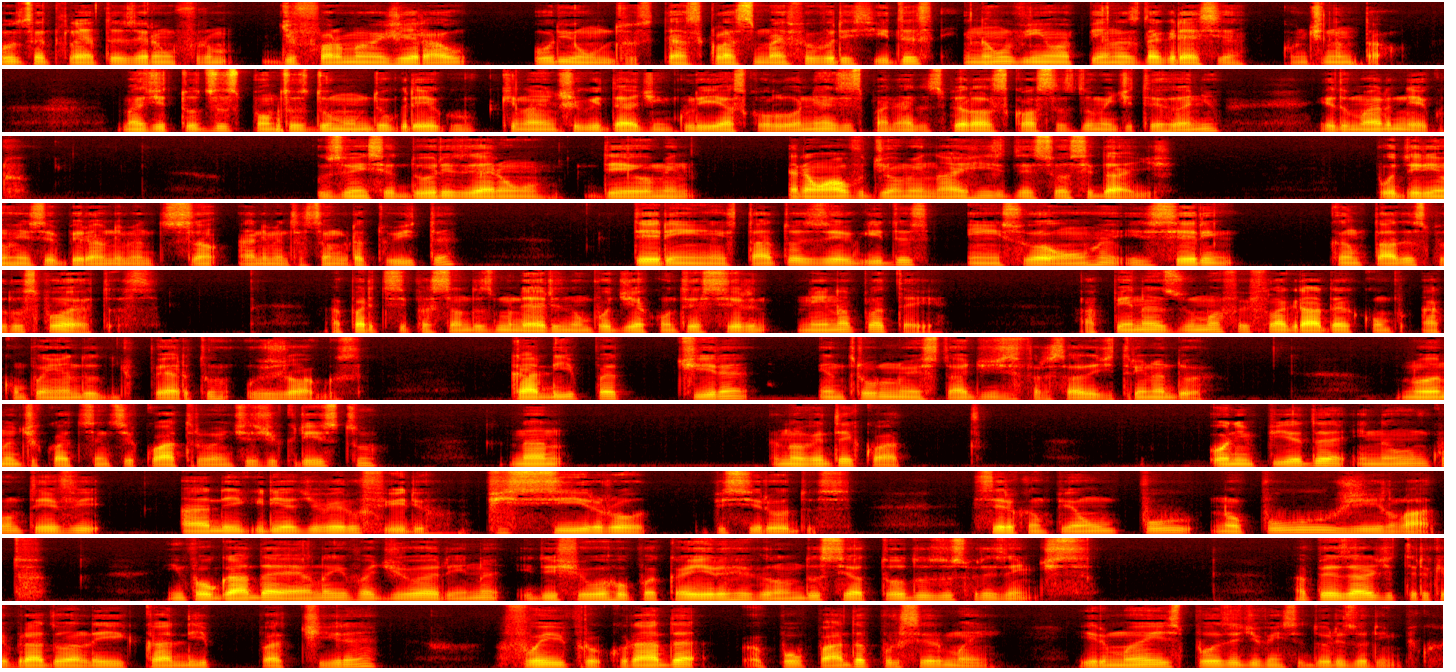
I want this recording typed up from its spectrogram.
Os atletas eram de forma geral oriundos das classes mais favorecidas e não vinham apenas da Grécia continental, mas de todos os pontos do mundo grego, que na antiguidade incluía as colônias espalhadas pelas costas do Mediterrâneo e do Mar Negro. Os vencedores eram, de, eram alvo de homenagens de sua cidade. Poderiam receber alimentação, alimentação gratuita, terem estátuas erguidas em sua honra e serem cantadas pelos poetas. A participação das mulheres não podia acontecer nem na plateia. Apenas uma foi flagrada acompanhando de perto os jogos. Calipa Tira entrou no estádio disfarçada de treinador. No ano de 404 a.C., na 94 Olimpíada e não conteve a alegria de ver o filho, Psirodos, ser campeão no pugilato. Empolgada, ela invadiu a arena e deixou a roupa cair, revelando-se a todos os presentes. Apesar de ter quebrado a lei Calipatira, foi procurada poupada por ser mãe, irmã e esposa de vencedores olímpicos.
